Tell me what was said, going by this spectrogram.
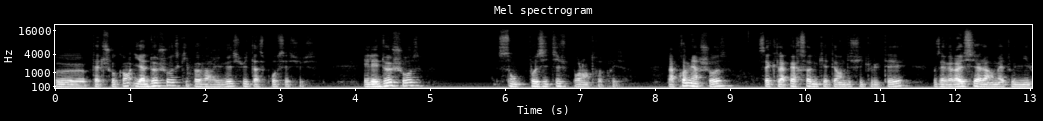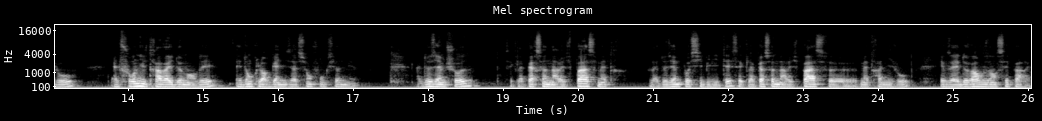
peu peut-être choquant. Il y a deux choses qui peuvent arriver suite à ce processus. Et les deux choses sont positives pour l'entreprise. La première chose, c'est que la personne qui était en difficulté, vous avez réussi à la remettre au niveau, elle fournit le travail demandé, et donc l'organisation fonctionne mieux. La deuxième chose, c'est que la personne n'arrive pas à se mettre. La deuxième possibilité, c'est que la personne n'arrive pas à se mettre à niveau, et vous allez devoir vous en séparer.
